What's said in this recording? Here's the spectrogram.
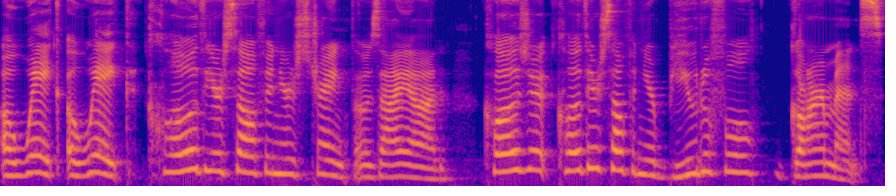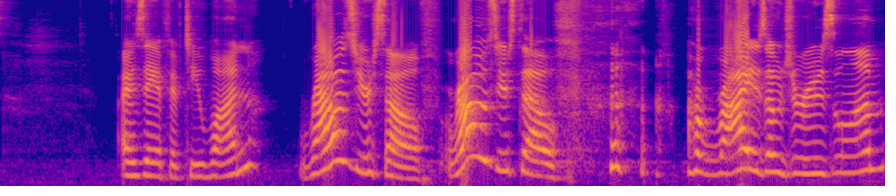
awake, awake, clothe yourself in your strength, O Zion. Clothe, your, clothe yourself in your beautiful garments. Isaiah 51 Rouse yourself, rouse yourself. Arise, O Jerusalem.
